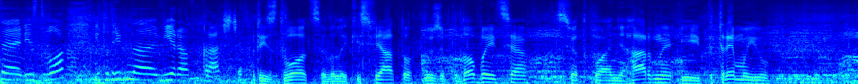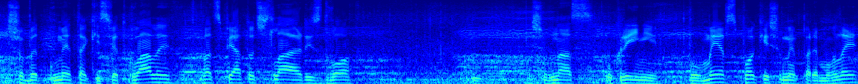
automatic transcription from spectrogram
це різдво і потрібна віра в краще. Різдво це велике свято. Дуже подобається. Святкування гарне і підтримую, щоб ми так і святкували 25 числа Різдво. Щоб в нас в Україні був мир, спокій, щоб ми перемогли.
